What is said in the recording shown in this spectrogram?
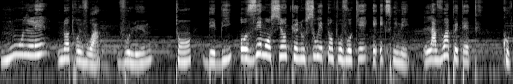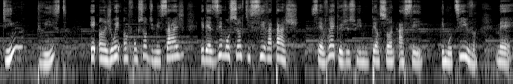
mouler notre voix, volume, ton, débit, aux émotions que nous souhaitons provoquer et exprimer. La voix peut être coquine, triste, et enjouée en fonction du message et des émotions qui s'y rattachent. C'est vrai que je suis une personne assez émotive, mais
